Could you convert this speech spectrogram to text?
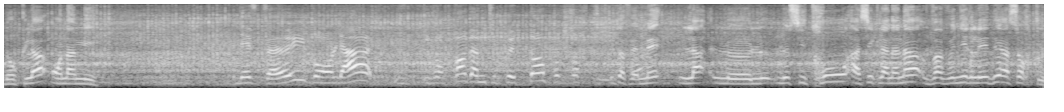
Donc là, on a mis Les feuilles, bon là, ils vont prendre un petit peu de temps pour sortir. Tout à fait, mais le, le- le citron ainsi que l'ananas va venir l'aider à sortir.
